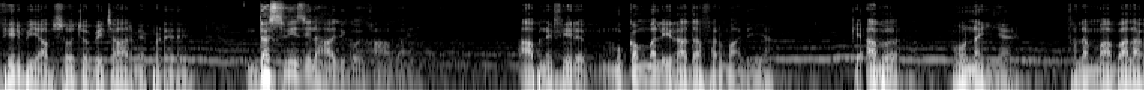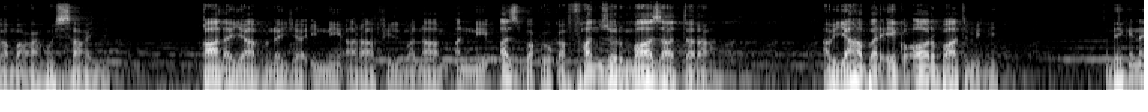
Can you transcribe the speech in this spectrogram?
फिर भी आप सोचो विचार में पड़े रहे। दसवीं जिल हज को ख्वाब आई। आपने फिर मुकम्मल इरादा फरमा लिया कि अब होना ही है। फलम्मा का मगाहुस्साई काला या बुनैया इन्नी अरा फिल मनाम अन्नी अजबहू का फंजुर माजा तरा अब यहाँ पर एक और बात मिली देखें ना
